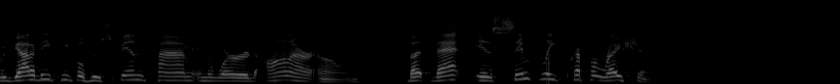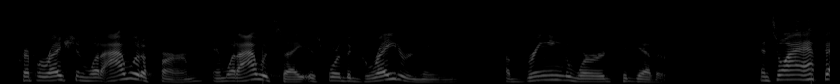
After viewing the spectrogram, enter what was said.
We've got to be people who spend time in the Word on our own, but that is simply preparation Preparation, what I would affirm and what I would say, is for the greater need of bringing the Word together. And so I have to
